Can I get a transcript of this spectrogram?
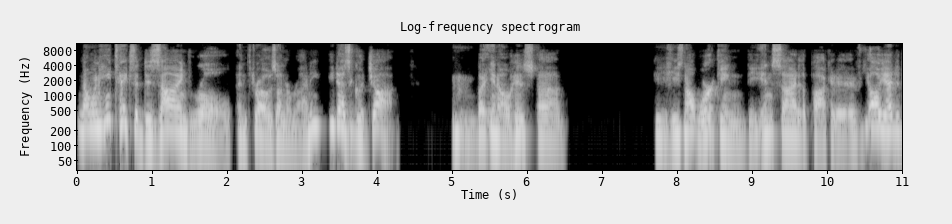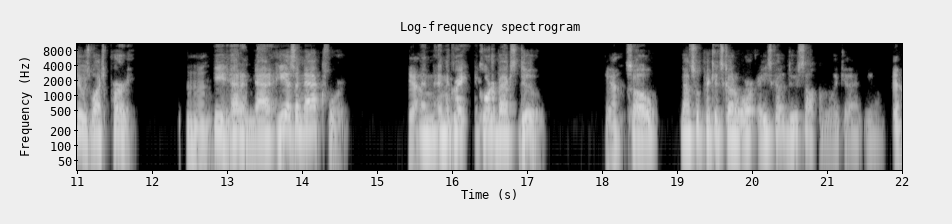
Now, when he takes a designed roll and throws on a run, he, he does a good job. But you know his uh, he he's not working the inside of the pocket. If all you had to do was watch Purdy, Mhm. he had a knack. He has a knack for it. Yeah. and and the great quarterbacks do. Yeah. So that's what Pickett's got to work. He's got to do something like that. You know. Yeah.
